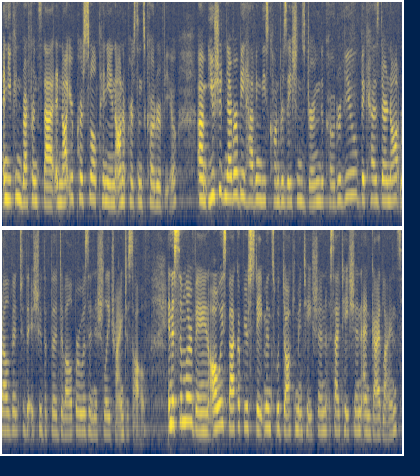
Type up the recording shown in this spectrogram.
and you can reference that and not your personal opinion on a person's code review. Um, you should never be having these conversations during the code review because they're not relevant to the issue that the developer was initially trying to solve. In a similar vein, always back up your statements with documentation, citation, and guidelines.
